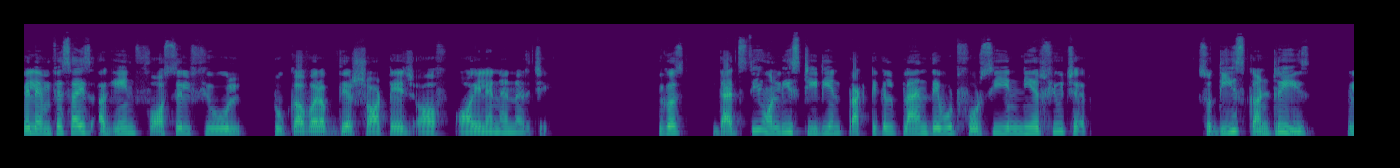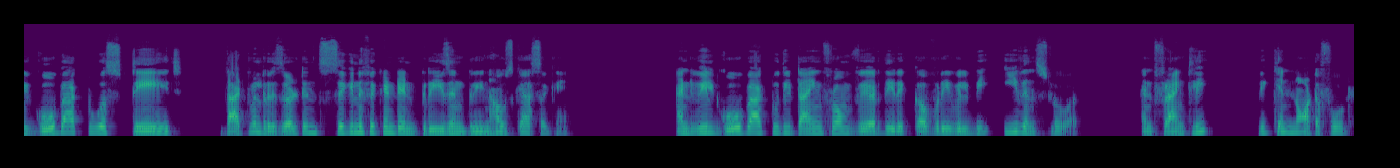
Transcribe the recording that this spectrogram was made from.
will emphasize again fossil fuel to cover up their shortage of oil and energy. Because that's the only steady and practical plan they would foresee in near future. So these countries will go back to a stage that will result in significant increase in greenhouse gas again and we'll go back to the time from where the recovery will be even slower. And frankly, we cannot afford it.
